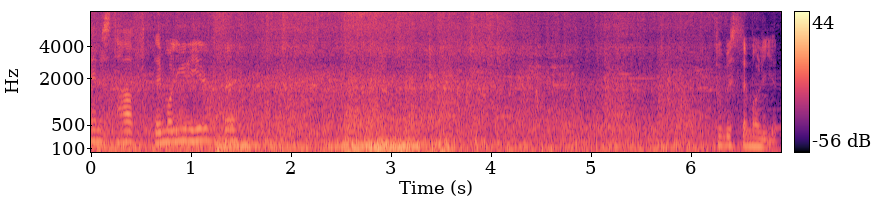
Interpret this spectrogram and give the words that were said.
Ernsthaft, Demolierhilfe? Du bist demoliert.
